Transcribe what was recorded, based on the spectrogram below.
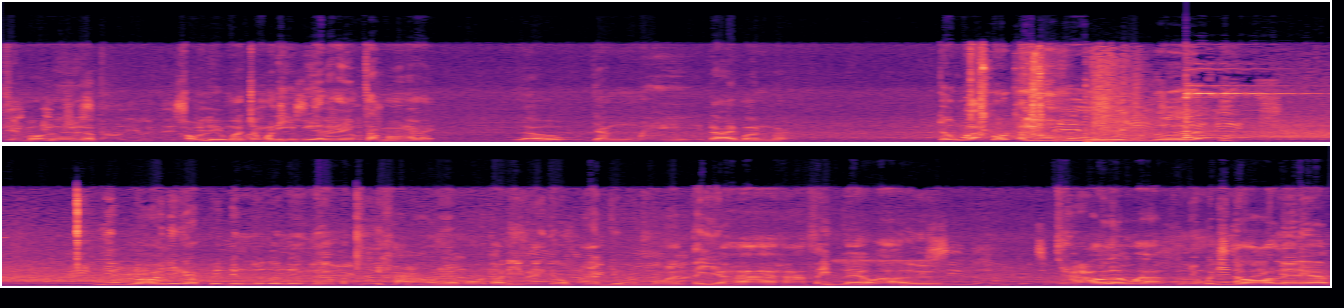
เคนบอกเออครับเขาเร็วมาจังหวะนี้เวียไล่ทำมาได้ แล้วยังไม่ได้บอลมาจังหวะโดนอ้าวโอ้โหเรียบร้อยอุ๊ยเรียบร้อยเลยครับเป็นหนึ่งประตูต่อหนึ่งเลยเมื่อกี้ห่าวเลยเพราะว่าตอนนี้แม่งที่ผมอ่านอยู่มันประมาณตีห้าห้าสิบแล้วอะเออเช้าแล้วอะผมยังไม่ได้นอนเลยนะครับ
